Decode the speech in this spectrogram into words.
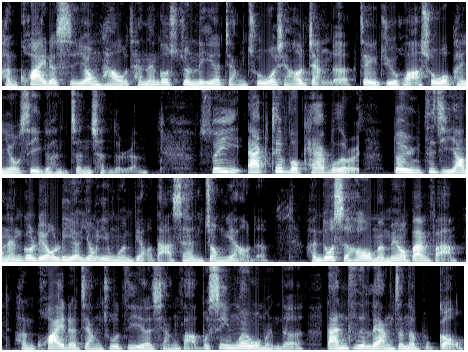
很快的使用它，我才能够顺利的讲出我想要讲的这一句话。说我朋友是一个很真诚的人，所以 active vocabulary 对于自己要能够流利的用英文表达是很重要的。很多时候我们没有办法很快的讲出自己的想法，不是因为我们的单字量真的不够，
